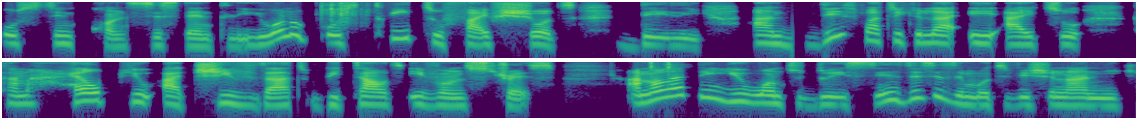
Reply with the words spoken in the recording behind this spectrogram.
posting consistently. You want to post three to five shorts daily. And this particular AI tool can help you achieve that without even stress. Another thing you want to do is since this is a motivational niche,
